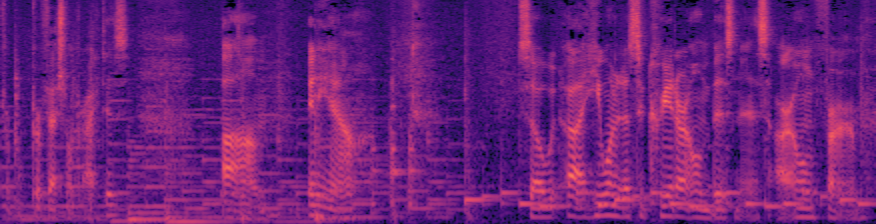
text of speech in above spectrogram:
for professional practice. Um, anyhow, so uh, he wanted us to create our own business, our own firm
